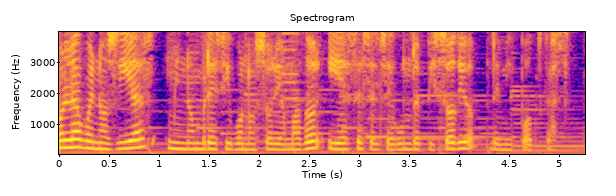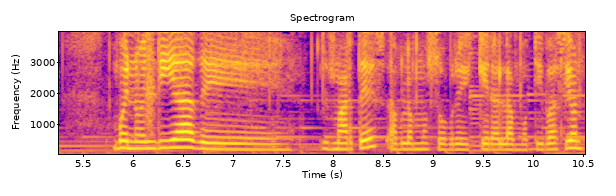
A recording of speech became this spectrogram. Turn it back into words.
Hola, buenos días. Mi nombre es Ivonne Osorio Amador y este es el segundo episodio de mi podcast. Bueno, el día de martes hablamos sobre qué era la motivación.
